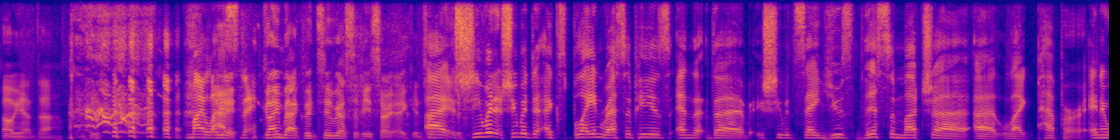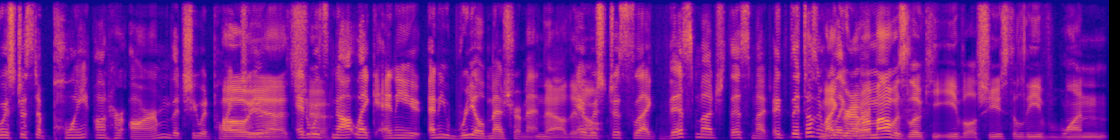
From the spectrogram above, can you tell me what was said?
Oh yeah, duh. My last okay, name. going back with two recipes. Sorry, I can. Uh, she would she would explain recipes and the, the she would say use this much uh, uh, like pepper and it was just a point on her arm that she would point Oh, to. yeah, it's it was not like any any real measurement. No, they it was don't. just like this much, this much. It, it doesn't My really work. grandmama was low key evil. She used to leave one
